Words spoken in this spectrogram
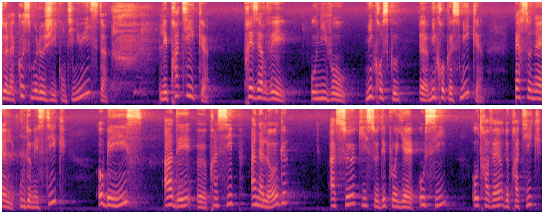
de la cosmologie continuiste, les pratiques préservées au niveau euh, microcosmique, personnel ou domestique, obéissent à des euh, principes analogues à ceux qui se déployaient aussi au travers de pratiques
